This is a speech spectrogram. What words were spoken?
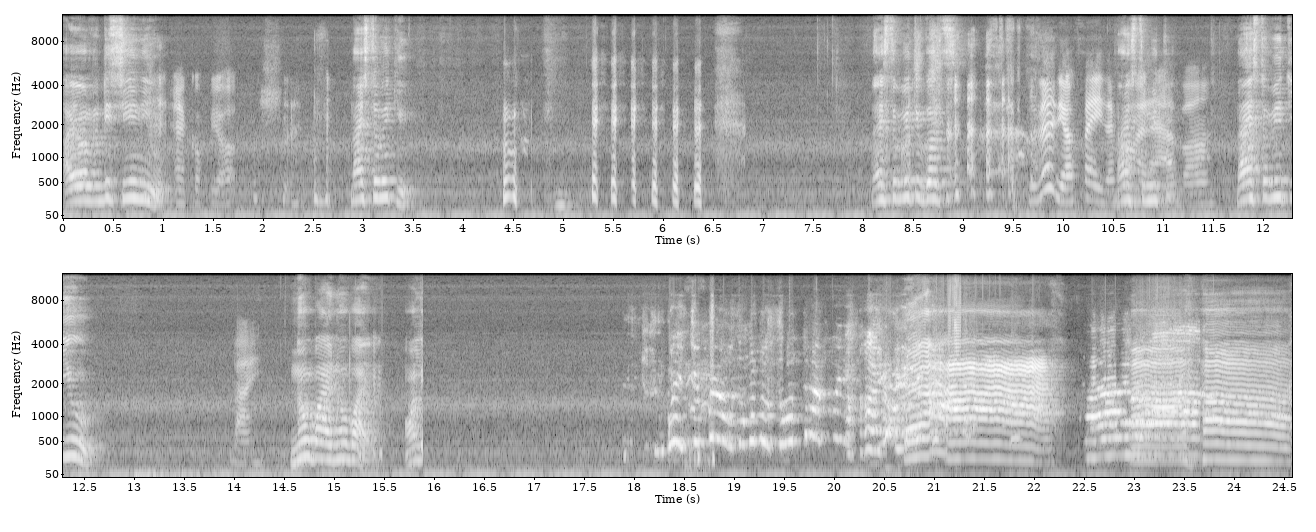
I already seen you. nice to meet you. nice to meet you guys. Nice to meet you. Bye. No buy, no buy. Only. Güey, ¿qué pedo? Somos nosotras, güey. ¡Ah! ¡Ah!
